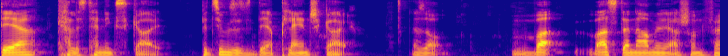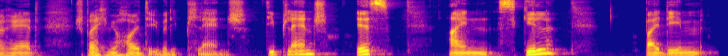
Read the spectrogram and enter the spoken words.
der Calisthenics Guy, beziehungsweise der Planche Guy. Also, wa was der Name ja schon verrät, sprechen wir heute über die Planche. Die Planche ist ein Skill, bei dem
